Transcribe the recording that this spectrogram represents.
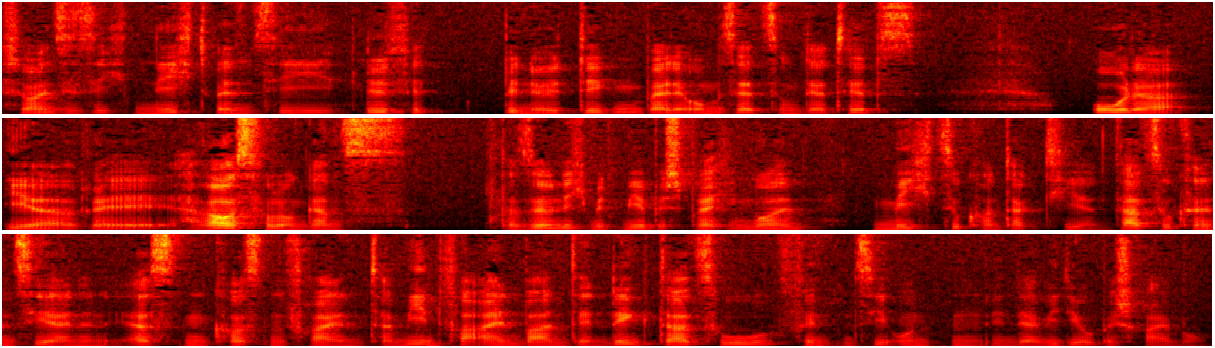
Scheuen Sie sich nicht, wenn Sie Hilfe benötigen bei der Umsetzung der Tipps oder Ihre Herausforderung ganz persönlich mit mir besprechen wollen, mich zu kontaktieren. Dazu können Sie einen ersten kostenfreien Termin vereinbaren. Den Link dazu finden Sie unten in der Videobeschreibung.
